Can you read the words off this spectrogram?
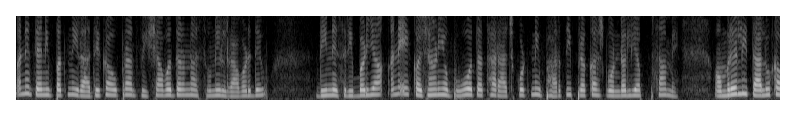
અને તેની પત્ની રાધિકા ઉપરાંત વિસાવદરના સુનિલ રાવળદેવ, દિનેશ રીબડિયા અને એક અજાણ્યો ભુવો તથા રાજકોટની ભારતી પ્રકાશ ગોંડલિયા સામે અમરેલી તાલુકા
